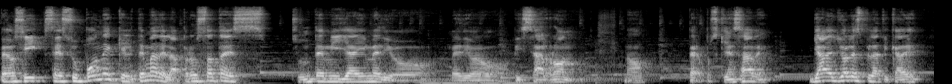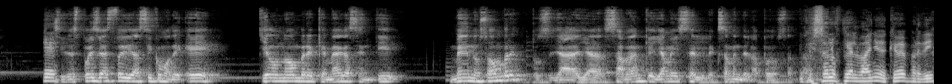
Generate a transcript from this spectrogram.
Pero sí, se supone que el tema de la próstata es un temilla ahí medio, medio bizarrón, ¿no? Pero pues quién sabe. Ya yo les platicaré. Si después ya estoy así como de, eh, quiero un hombre que me haga sentir menos hombre, pues ya, ya sabrán que ya me hice el examen de la próstata. Yo solo fui al baño, ¿de qué me perdí?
